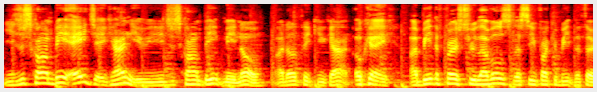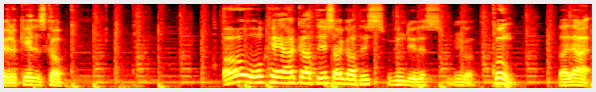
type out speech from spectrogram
You just can't beat AJ, can you? You just can't beat me. No, I don't think you can. Okay, I beat the first two levels. Let's see if I can beat the third. Okay, let's go. Oh, okay, I got this. I got this. We can do this. We can go. Boom. Like that.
